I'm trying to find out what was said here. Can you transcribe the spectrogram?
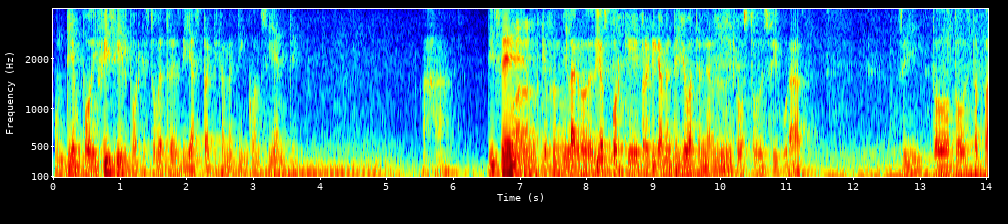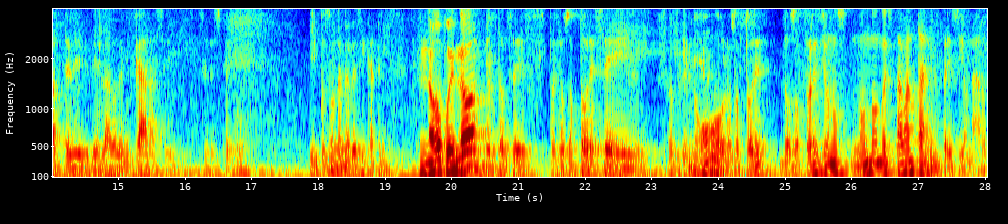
un, tiempo difícil porque estuve tres días prácticamente inconsciente. Ajá. Dice que fue un milagro de Dios porque prácticamente yo iba a tener mi rostro desfigurado. Sí, todo, toda esta parte del lado de mi cara se, se despegó. Y pues, ¿dónde me ve cicatriz? No, pues no. Entonces, pues los doctores no, los doctores, los doctores yo no, no, no, estaban tan impresionados.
